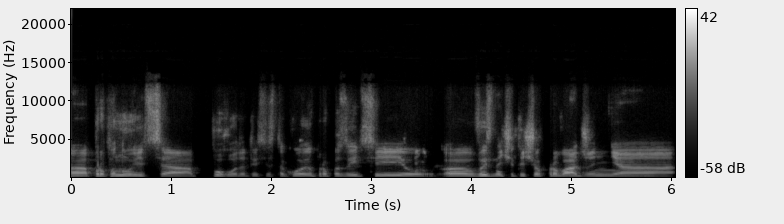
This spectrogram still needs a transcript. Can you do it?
Е, Пропонується погодитися з такою пропозицією, е, визначити, що впровадження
